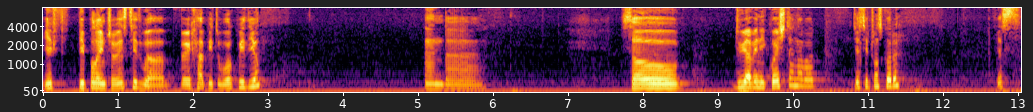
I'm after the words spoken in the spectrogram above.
If people are interested, we are very happy to work with you. And uh, so, do you have any question about GST Transcoder? Yes?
